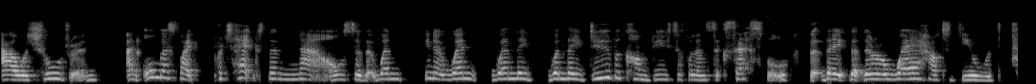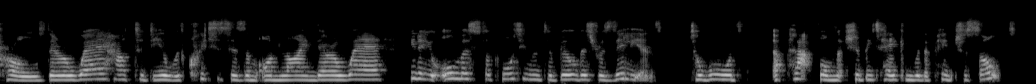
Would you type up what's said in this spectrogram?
our children and almost like protect them now so that when you know when when they when they do become beautiful and successful that they that they're aware how to deal with trolls they're aware how to deal with criticism online they're aware you know you're almost supporting them to build this resilience towards a platform that should be taken with a pinch of salt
